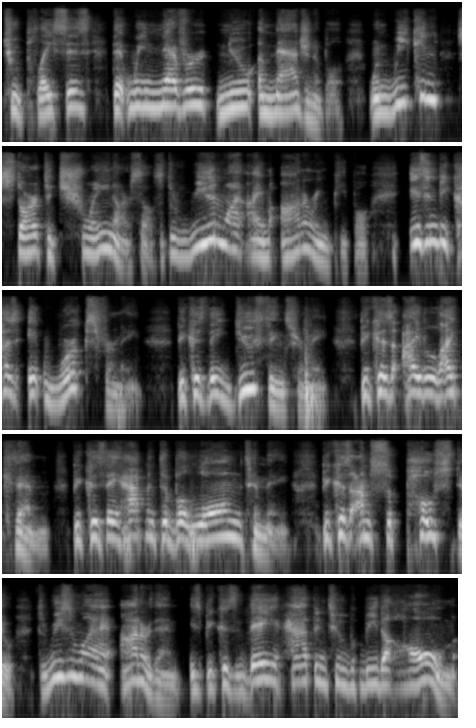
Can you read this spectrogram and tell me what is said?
to places that we never knew imaginable. When we can start to train ourselves, the reason why I'm honoring people isn't because it works for me, because they do things for me, because I like them, because they happen to belong to me, because I'm supposed to. The reason why I honor them is because they happen to be the home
